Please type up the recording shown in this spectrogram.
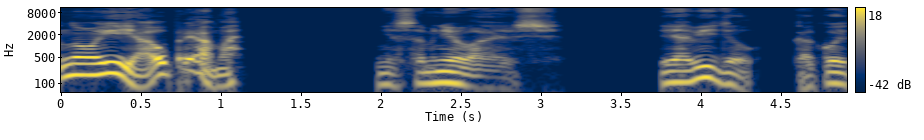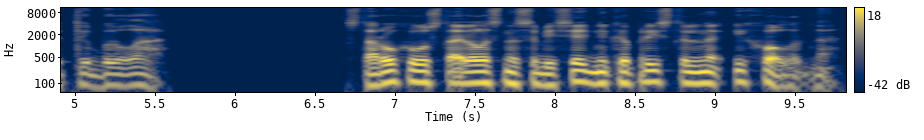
Ну и я упрямо». «Не сомневаюсь. Я видел, какой ты была. Старуха уставилась на собеседника пристально и холодно.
